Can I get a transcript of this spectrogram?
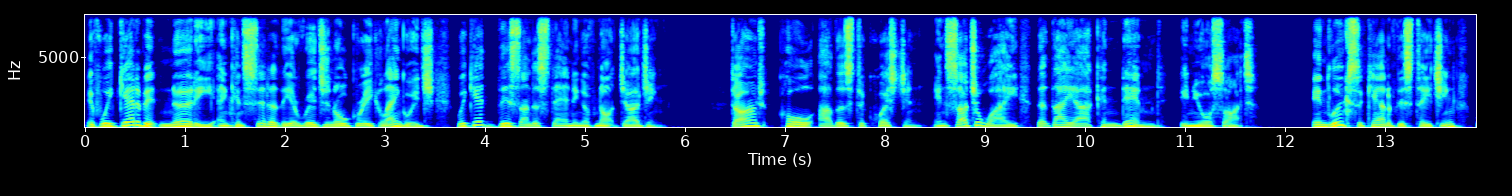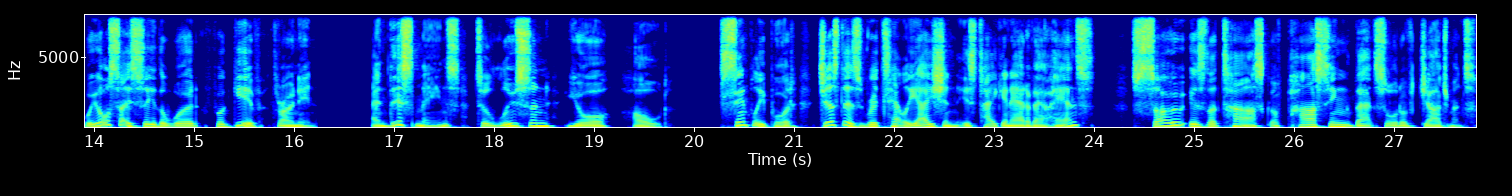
If we get a bit nerdy and consider the original Greek language, we get this understanding of not judging. Don't call others to question in such a way that they are condemned in your sight. In Luke's account of this teaching, we also see the word forgive thrown in, and this means to loosen your hold. Simply put, just as retaliation is taken out of our hands, so is the task of passing that sort of judgment.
